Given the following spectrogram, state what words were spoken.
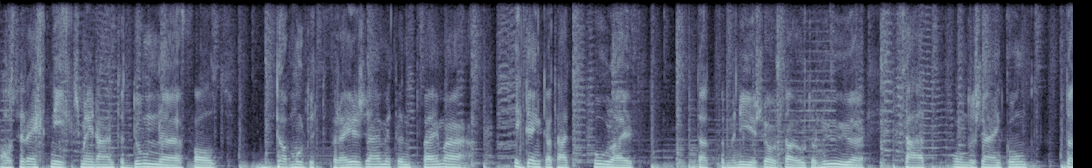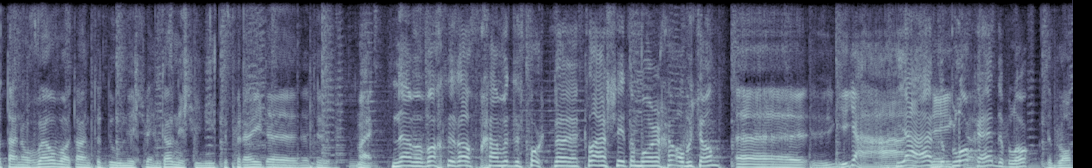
als er echt niets meer aan te doen valt... dan moet het tevreden zijn met een 2. Maar ik denk dat hij het gevoel heeft dat de manier zoals de auto nu eh, gaat onder zijn kont... dat daar nog wel wat aan te doen is. En dan is hij niet tevreden eh, natuurlijk. Nee. Nou, we wachten het af. Gaan we ervoor uh, klaarzitten morgen, Albert-Jan? Eh, ja, ja, de blok, hè? De blok. De blok.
